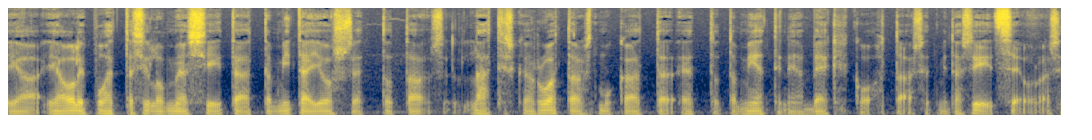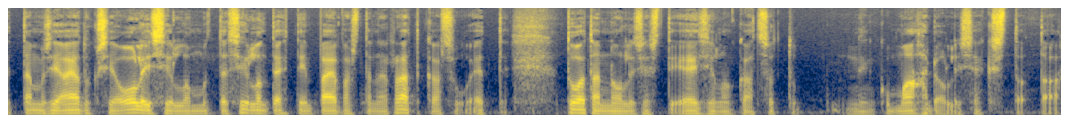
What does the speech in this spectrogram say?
ja, ja oli puhetta silloin myös siitä, että mitä jos, että tota, lähtisikö ruottalaiset mukaan, että, että tota, Miettinen ja Beck kohtaisi, että mitä siitä seuraisi. Että tämmöisiä ajatuksia oli silloin, mutta silloin tehtiin päinvastainen ratkaisu, että tuotannollisesti ei silloin katsottu niin kuin mahdolliseksi, tota,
